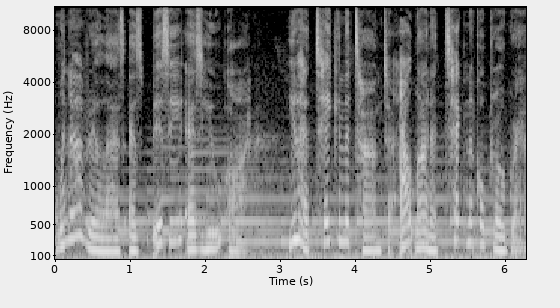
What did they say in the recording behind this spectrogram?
When I realized, as busy as you are, you had taken the time to outline a technical program,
